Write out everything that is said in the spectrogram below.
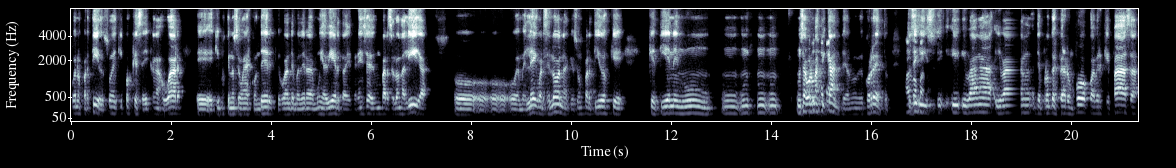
buenos partidos. Son equipos que se dedican a jugar, eh, equipos que no se van a esconder, que juegan de manera muy abierta, a diferencia de un Barcelona Liga o, o, o MLE Barcelona, que son partidos que, que tienen un, un, un, un sabor más picante, correcto. Entonces, y, y, y, van a, y van de pronto a esperar un poco, a ver qué pasa.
